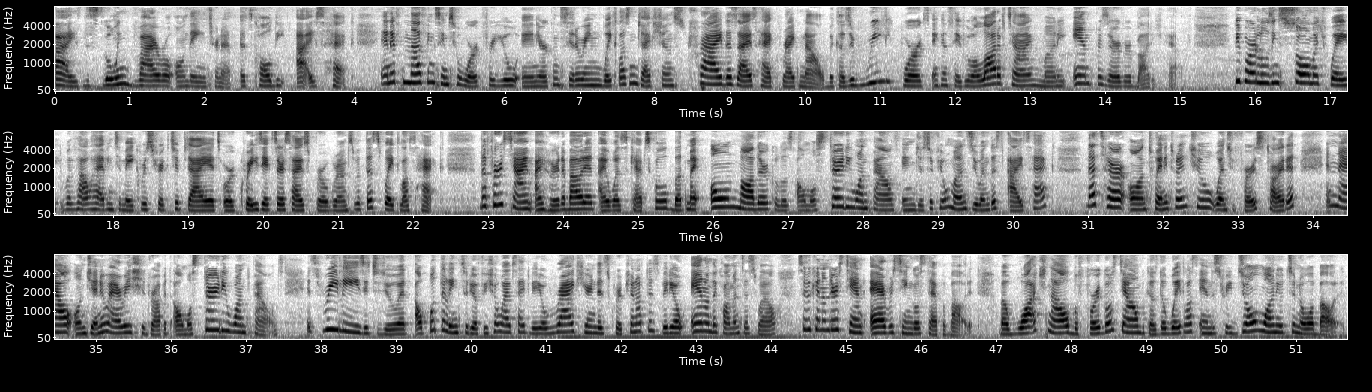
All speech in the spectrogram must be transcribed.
Guys, this is going viral on the internet. It's called the ice hack. And if nothing seems to work for you and you're considering weight loss injections, try this ice hack right now because it really works and can save you a lot of time, money, and preserve your body health. People are losing so much weight without having to make restrictive diets or crazy exercise programs with this weight loss hack. The first time I heard about it, I was skeptical, but my own mother could lose almost 31 pounds in just a few months doing this ice hack. That's her on 2022 when she first started, and now on January she dropped almost 31 pounds. It's really easy to do it. I'll put the link to the official website video right here in the description of this video and on the comments as well, so you can understand every single step about it. But watch now before it goes down because the weight loss industry don't want you to know about it.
